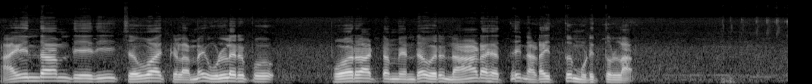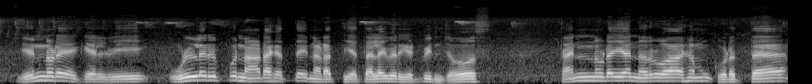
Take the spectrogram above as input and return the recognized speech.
ஐந்தாம் தேதி செவ்வாய்க்கிழமை உள்ளிருப்பு போராட்டம் என்ற ஒரு நாடகத்தை நடத்து முடித்துள்ளார். என்னுடைய கேள்வி உள்ளிருப்பு நாடகத்தை நடத்திய தலைவர் எட்வின் ஜோஸ் தன்னுடைய நிர்வாகம் கொடுத்த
